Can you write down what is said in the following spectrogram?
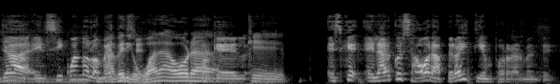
Ya, en sí cuando lo metes, A ver, ¿eh? igual ahora el- que... Es que el arco es ahora, pero hay tiempo realmente.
